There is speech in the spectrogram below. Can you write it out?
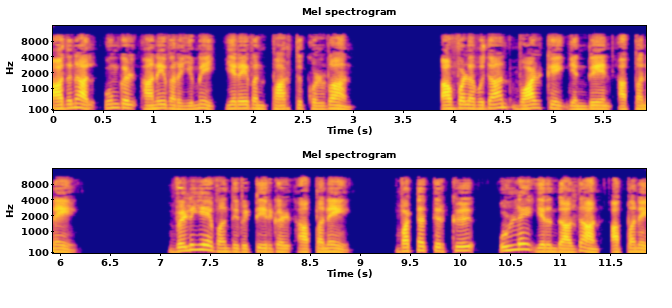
அதனால் உங்கள் அனைவரையுமே இறைவன் பார்த்துக் கொள்வான். அவ்வளவுதான் வாழ்க்கை என்பேன் அப்பனே. வெளியே வந்து விட்டீர்கள் அப்பனே. வட்டத்திற்கு உள்ளே இருந்தால்தான் அப்பனே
